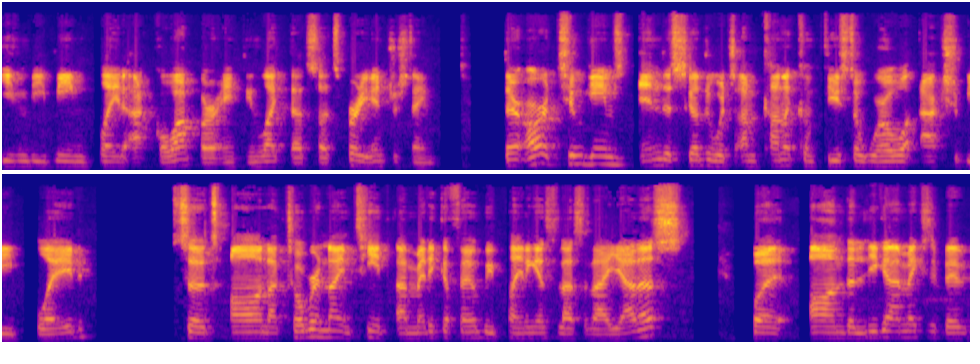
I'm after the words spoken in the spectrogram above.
even be being played at Coapa or anything like that. So it's pretty interesting. There are two games in the schedule which I'm kind of confused of where will actually be played. So it's on October 19th, America Femenil will be playing against Las Rayadas. But on the Liga MX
